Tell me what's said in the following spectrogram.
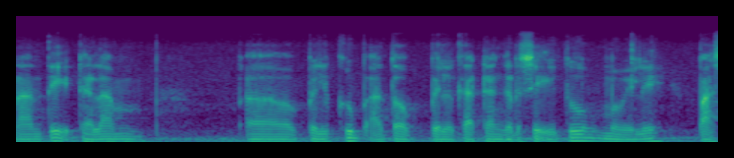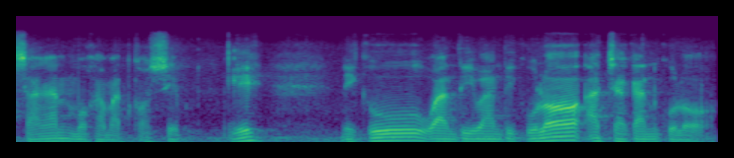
nanti dalam uh, pilgub atau pilkada Gresik itu memilih pasangan Muhammad Kosim nggih niku wanti-wanti kulo ajakan kulo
